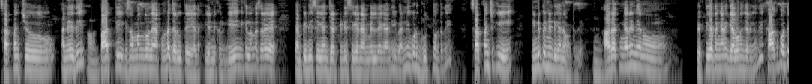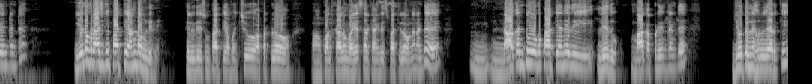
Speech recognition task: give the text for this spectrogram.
సర్పంచ్ అనేది పార్టీకి సంబంధం లేకుండా జరుగుతాయి ఎన్నికలు. ఏ ఎన్నికలన్నా సరే ఎంపీడీసీ కానీ జడ్పీడీసీ కానీ ఎమ్మెల్యే కానీ ఇవన్నీ కూడా గుర్తుంటుంది సర్పంచ్కి ఇండిపెండెంట్గానే ఉంటుంది. ఆ రకంగానే నేను వ్యక్తిగతంగానే గెలవడం జరిగింది. కాకపోతే ఏంటంటే ఏదో ఒక రాజకీయ పార్టీ అండ ఉండేది. తెలుగుదేశం పార్టీ అవ్వచ్చు అప్పట్లో కొంతకాలం వైఎస్ఆర్ కాంగ్రెస్ పార్టీలో ఉన్నాను. అంటే నాకంటూ ఒక పార్టీ అనేది లేదు. మాకు అప్పుడు ఏంటంటే జ్యోతుల్ నెహ్రూ గారికి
